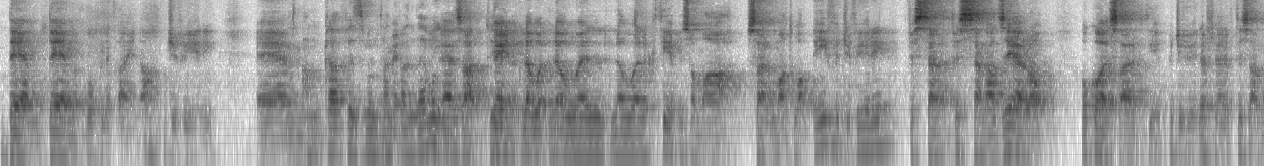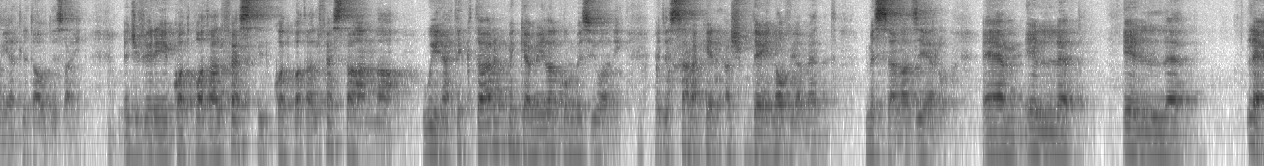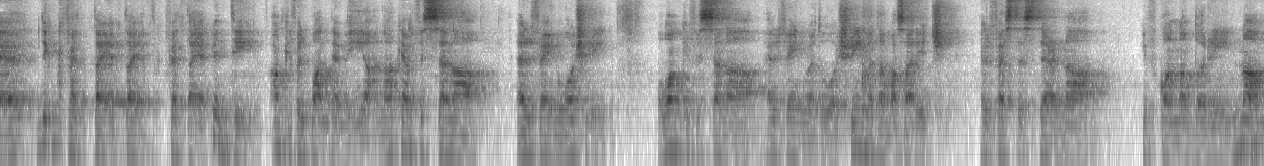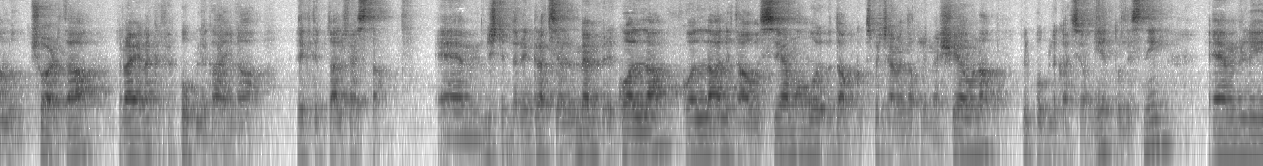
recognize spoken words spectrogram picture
dejjem, dejjem ippubblikajna, ġifieri. Anke fiż-żmien tal-pandemija. Eżatt, l-ewwel, l-ewwel ktieb, insomma, sar ma' twaqqif, ġifieri, fis-sena żero ukoll sar ktieb, ġifieri, fl-1993. Ġifieri, kotba tal-festi, kotba tal-festa għandna wieħed iktar minn kemm ilha l-Kummissjoni. Id-is-sena kien għax bdejna, ovvjament, mis-sena żero. Il, il, le, dik kif għedt tajjeb, tajjeb, kif għedt tajjeb inti, anki fil-pandemija aħna kemm fis-sena 2020 u anki fis-sena 2021 meta ma saritx il-festa esterna kif konna mdorrijin nagħmlu, xorta rajna kif ippubblikajna l-ktieb tal-festa. Nixtieq nirringrazzja lill-membri kollha, kollha li taw sehemhom u dawk, speċjalment dawk li mexxewna fil-pubblikazzjonijiet tul is-snin, li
